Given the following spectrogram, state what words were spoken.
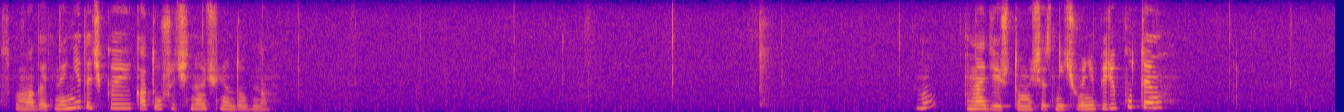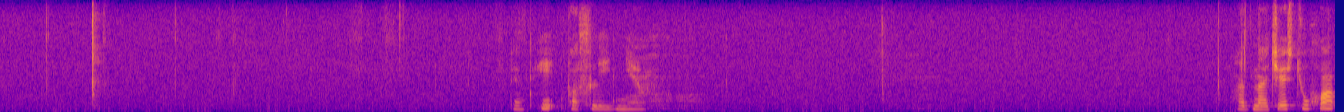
вспомогательной ниточкой катушечной, очень удобно. Ну, надеюсь, что мы сейчас ничего не перепутаем. Так, и последняя. Одна часть уха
